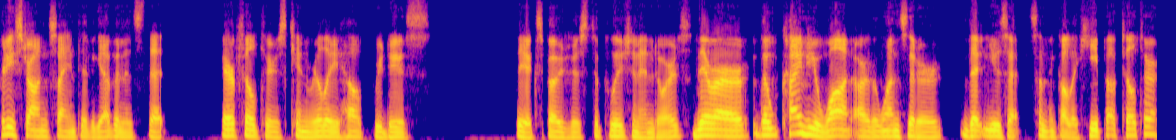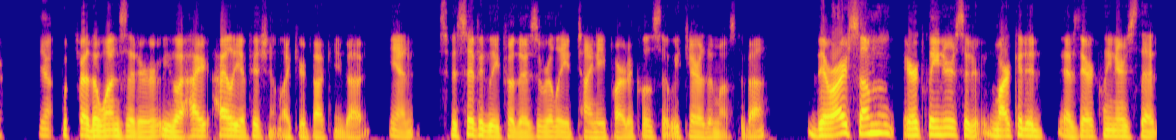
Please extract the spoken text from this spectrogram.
pretty strong scientific evidence that air filters can really help reduce the exposures to pollution indoors. There are the kind you want are the ones that are that use a, something called a HEPA filter, yeah. which are the ones that are you know, high, highly efficient, like you're talking about, and specifically for those really tiny particles that we care the most about. There are some air cleaners that are marketed as air cleaners that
